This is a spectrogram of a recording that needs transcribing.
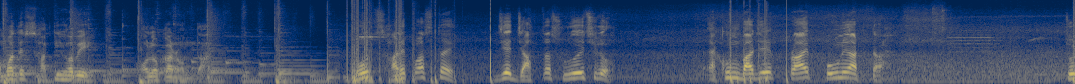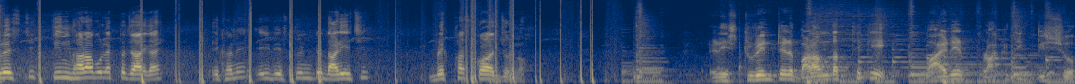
আমাদের সাথী হবে অলকানন্দা। ভোর সাড়ে পাঁচটায় যে যাত্রা শুরু হয়েছিল, এখন বাজে প্রায় পৌনে আটটা। চলে এসেছি তিন ধারা বলে একটা জায়গায়। এখানে এই রেস্টুরেন্টে দাঁড়িয়েছি ব্রেকফাস্ট করার জন্য। রেস্টুরেন্টের বারান্দার থেকে বাইরের প্রাকৃতিক দৃশ্য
